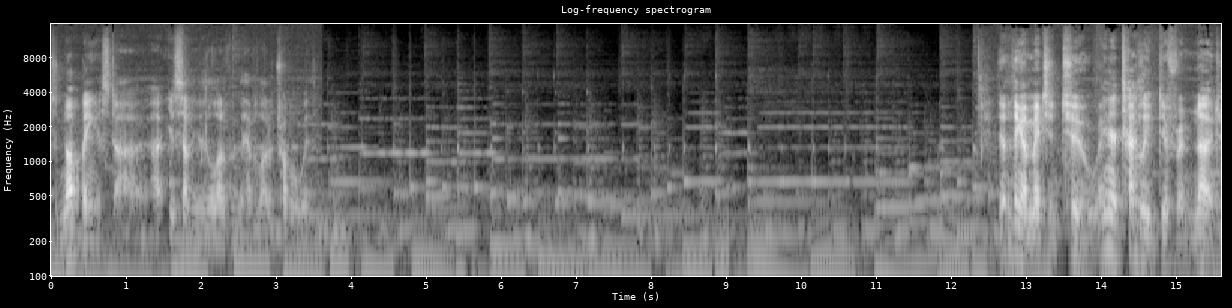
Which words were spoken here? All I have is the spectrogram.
to not being a star uh, is something that a lot of them have a lot of trouble with. The other thing I mentioned too, in a totally different note,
